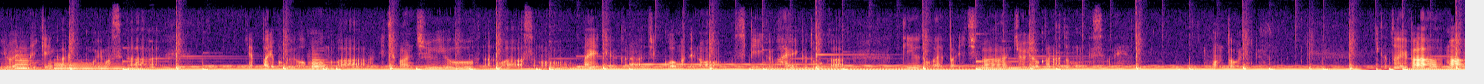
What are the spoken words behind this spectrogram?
いろいろな意見があると思いますがやっぱり僕ばま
